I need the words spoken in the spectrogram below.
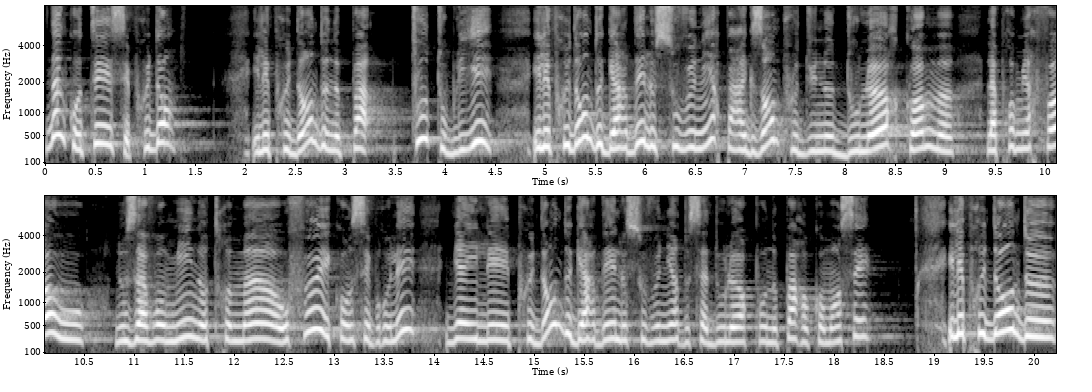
D'un côté, c'est prudent. Il est prudent de ne pas tout oublier. Il est prudent de garder le souvenir, par exemple, d'une douleur comme la première fois où nous avons mis notre main au feu et qu'on s'est brûlé. Eh bien, il est prudent de garder le souvenir de cette douleur pour ne pas recommencer. Il est prudent de,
